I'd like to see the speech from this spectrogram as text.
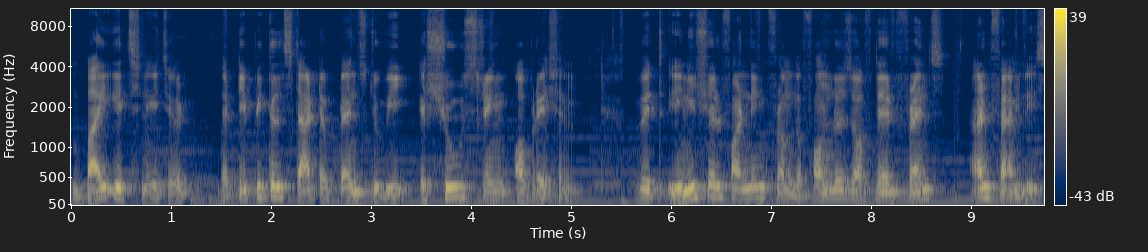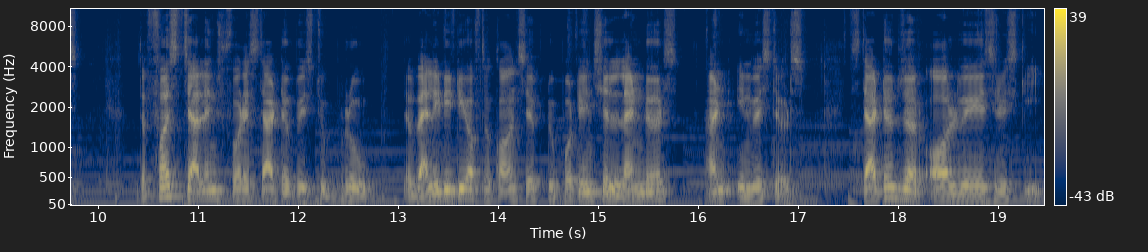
By its nature, the typical startup tends to be a shoestring operation with initial funding from the founders of their friends and families. The first challenge for a startup is to prove the validity of the concept to potential lenders and investors. Startups are always risky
